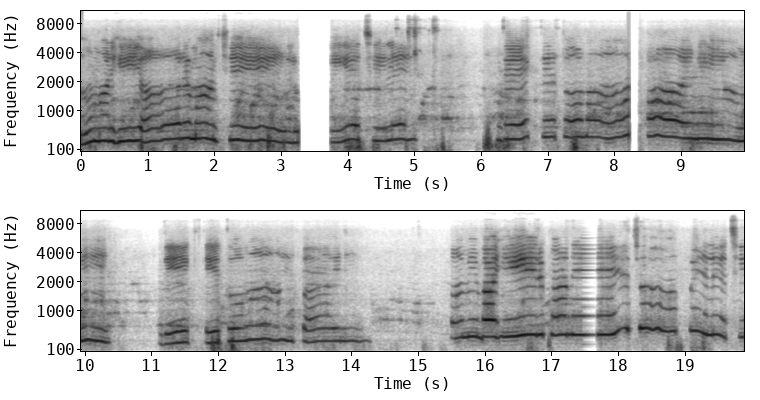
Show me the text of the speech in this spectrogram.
আমার হিয়ার মাঝে লুকিয়েছিলে। দেখতে তোমার পাইনি আমি। দেখতে তোমায় পাইনি। আমি বাহির পানে চোখ ফেলেছি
